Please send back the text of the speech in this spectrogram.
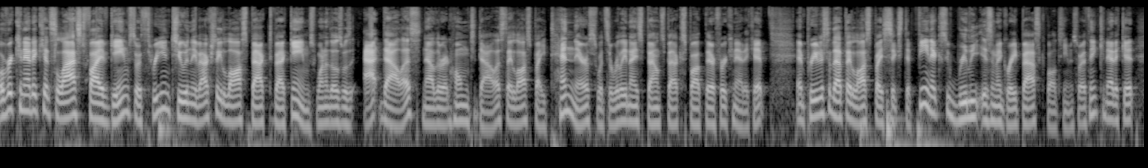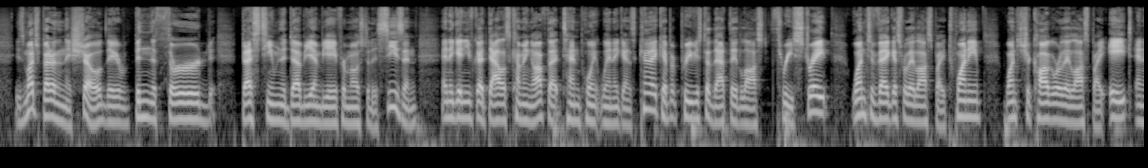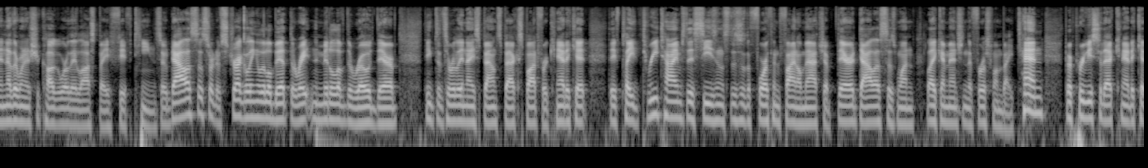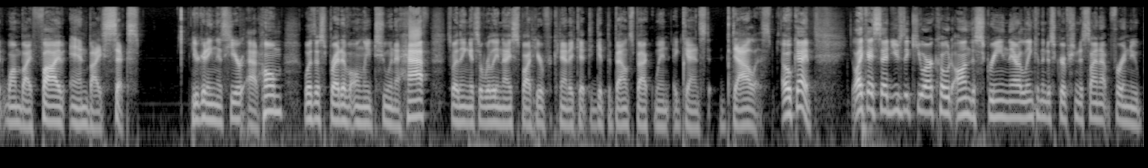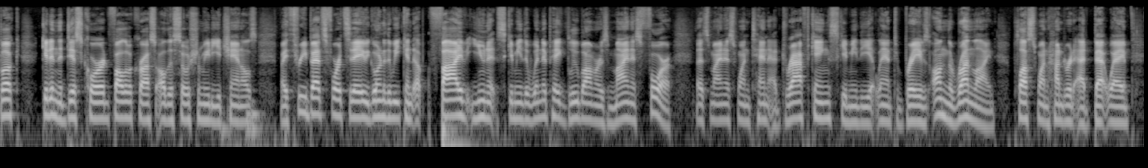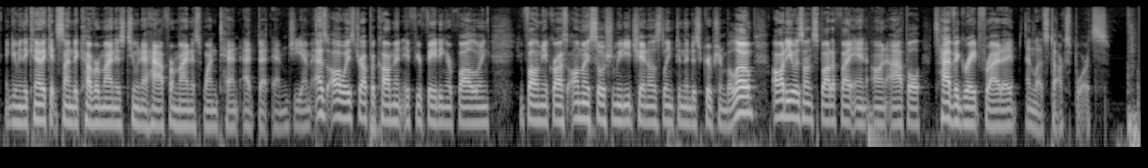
Over Connecticut's last five games, they're three and two, and they've actually lost back-to-back games. One of those was at Dallas. Now they're at home to Dallas. They lost by 10 there, so it's a really nice bounce-back spot there for Connecticut. And previous to that, they lost by six to Phoenix, who really isn't a great basketball team. So I think Connecticut is much better than they showed. They've been the third best team in the WNBA for most of the season. And again, you've got Dallas coming off that 10 point win against Connecticut, but previous to that, they'd lost three straight one to Vegas, where they lost by 20, one to Chicago, where they lost by eight, and another one to Chicago, where they lost by 15. So Dallas is sort of struggling a little bit. They're right in the middle of the road there. I think that's a really nice bounce back spot for Connecticut. They've played three times this season, so this is the fourth and final matchup there. Dallas has won, like I mentioned, the first one by 10, but previous to that, Connecticut won by five and by six. You're getting this here at home with a spread of only two and a half. So I think it's a really nice spot here for Connecticut to get the bounce back win against Dallas. Okay. Like I said, use the QR code on the screen there, link in the description to sign up for a new book. Get in the Discord, follow across all the social media channels. My three bets for today we go into the weekend up five units. Give me the Winnipeg Blue Bombers minus four. That's minus 110 at DraftKings. Give me the Atlanta Braves on the run line, plus 100 at Betway. And give me the Connecticut Sun to cover minus two and a half or minus 110 at BetMGM. As always, drop a comment if you're fading or following. You can follow me across all my social media channels linked in the description below. Audio is on Spotify and on Apple. Let's have a great Friday and let's talk sports.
